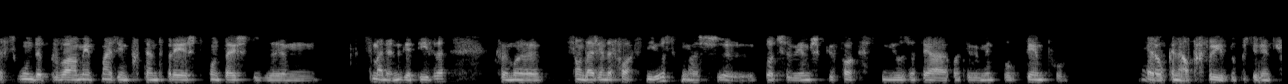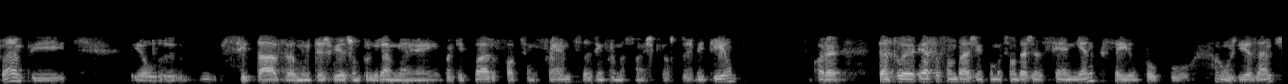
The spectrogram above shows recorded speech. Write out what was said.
a segunda provavelmente mais importante para este contexto de semana negativa, que foi uma sondagem da Fox News, que nós uh, todos sabemos que Fox News até há relativamente pouco tempo era o canal preferido do presidente Trump e ele eh, citava muitas vezes um programa em particular, o Fox and Friends, as informações que eles transmitiam. Ora, tanto essa sondagem como a sondagem da CNN, que saiu um pouco uns dias antes,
